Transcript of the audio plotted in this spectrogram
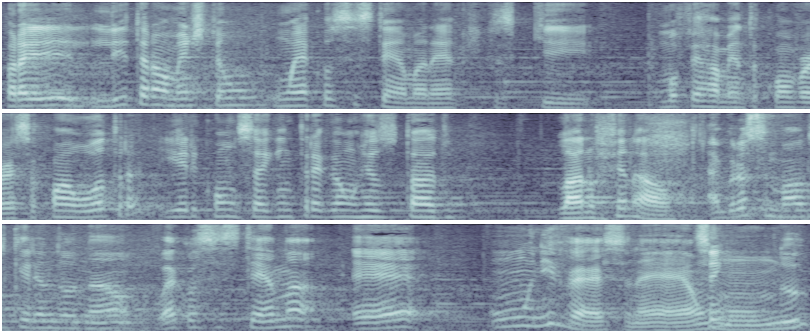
para ele literalmente ter um, um ecossistema, né? Que, que, uma ferramenta conversa com a outra e ele consegue entregar um resultado lá no final. A grosso modo, querendo ou não, o ecossistema é um universo, né? É um Sim. mundo.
